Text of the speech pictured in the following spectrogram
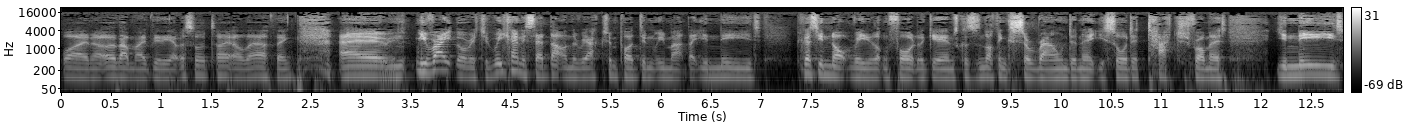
Why not? Oh, that might be the episode title there. I think. Um, you're right, though, Richard. We kind of said that on the reaction pod, didn't we, Matt? That you need because you're not really looking forward to the games because there's nothing surrounding it. You're so detached from it. You need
